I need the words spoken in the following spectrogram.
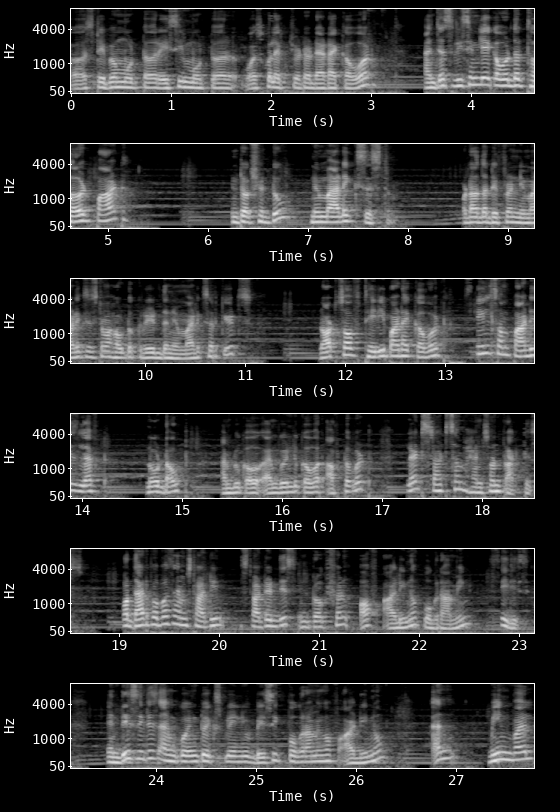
uh, stepper motor, AC motor, voice coil actuator that I covered. And just recently I covered the third part introduction to pneumatic system. What are the different pneumatic system how to create the pneumatic circuits? Lots of theory part i covered. Still some part is left no doubt. I'm to i'm going to cover afterward. Let's start some hands-on practice. For that purpose i'm starting started this introduction of arduino programming series. In this series i'm going to explain you basic programming of arduino and meanwhile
